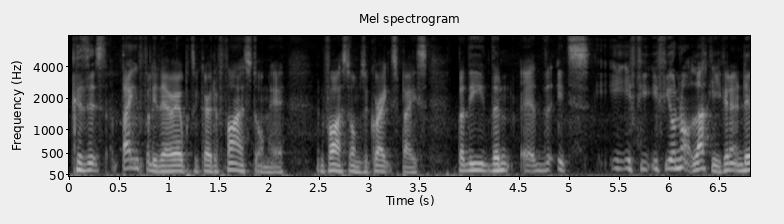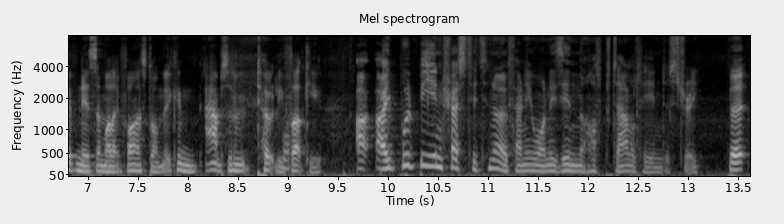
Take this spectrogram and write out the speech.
Because it's thankfully they're able to go to Firestorm here, and Firestorm's a great space. But the, the, it's, if, you, if you're not lucky, if you don't live near somewhere like Firestorm, it can absolutely totally fuck you. I, I would be interested to know if anyone is in the hospitality industry. but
